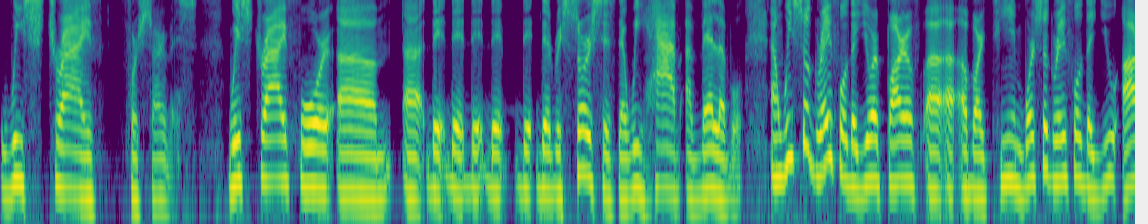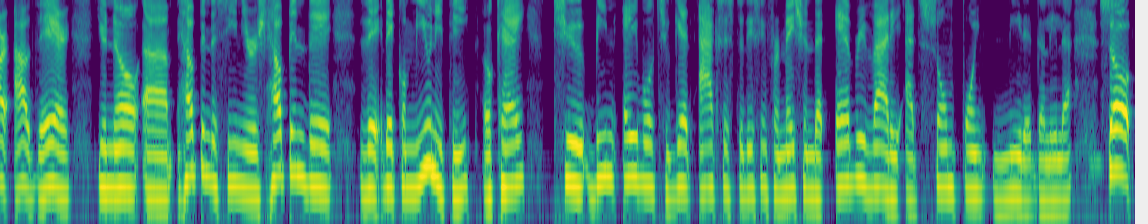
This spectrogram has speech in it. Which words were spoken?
we strive for service. We strive for um, uh, the, the, the, the, the, resources that we have available. And we're so grateful that you are part of, uh, uh, of our team. We're so grateful that you are out there, you know, uh, helping the seniors, helping the, the, the community, okay, to being able to get access to this information that everybody at some point needed, Dalila. So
